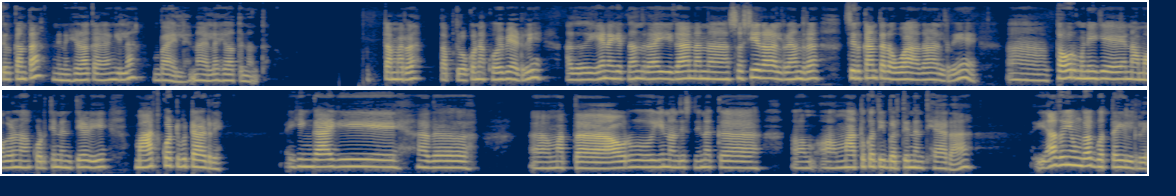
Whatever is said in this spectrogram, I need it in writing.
ಸಿರ್ಕಂತ, ನಿನಗೆ ಹೇಳಕ್ ಆಗಂಗಿಲ್ಲ, ಬಾ ಇಲ್ಲ, ನಾ ಎಲ್ಲ ಹೇಳ್ತೀನಂತ ತಮ್ಮರ ತಪ್ಪು ತಿಳ್ಕೊಳಕ್ ಹೋಗ್ಬೇಡ್ರಿ ಅದು ಏನಾಗೈತೆ ಅಂದ್ರೆ ಈಗ ನನ್ನ ಸೊಸಿ ಅದಾಳಲ್ರಿ ಅಂದ್ರೆ ಸಿರ್ಕಂತರ ಅವ್ವ ಅದಾಳಲ್ರಿ. ತವ್ರ ಮನೆಗೆ ನಾ ಮಗಳನ್ನ ಕೊಡ್ತೀನಿ ಅಂತೇಳಿ ಮಾತು ಕೊಟ್ಬಿಟ್ಟಾಳ್ರಿ. ಹಿಂಗಾಗಿ ಅದು ಮತ್ತು ಅವರು ಇನ್ನೊಂದಿಷ್ಟು ದಿನಕ್ಕೆ ಮಾತುಕತೆ ಬರ್ತೀನಿ ಅಂತ ಹೇಳ ಅದು ಇವಂಗ ಗೊತ್ತಾಗಿಲ್ರಿ.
